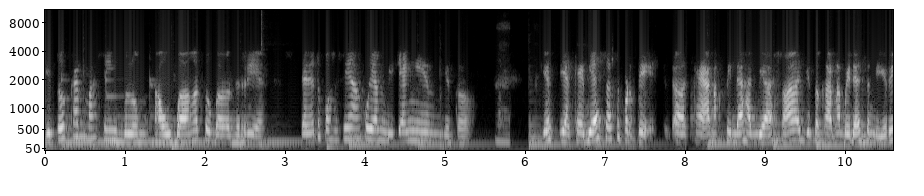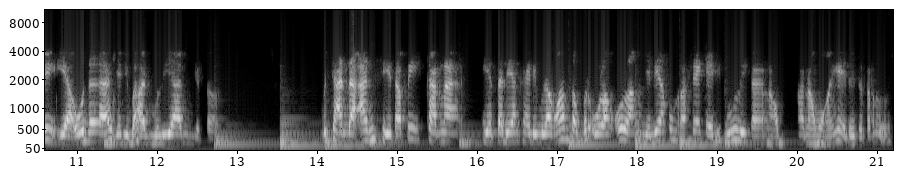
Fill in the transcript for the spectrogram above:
gitu kan masih belum tahu banget tuh boundary ya dan itu posisinya aku yang dicengin gitu Hmm. Ya, ya kayak biasa seperti eh, kayak anak pindahan biasa gitu karena beda sendiri ya udah jadi bahan bulian gitu. Bercandaan sih tapi karena ya tadi yang kayak dibilang Wanto berulang-ulang jadi aku ngerasanya kayak dibully karena karena omongannya itu itu terus.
